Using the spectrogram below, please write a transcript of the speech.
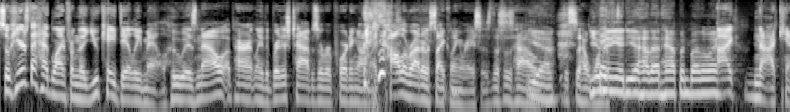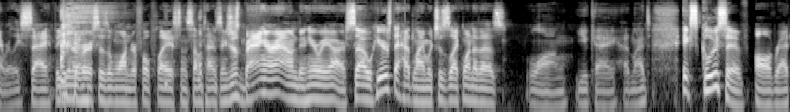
So here's the headline from the UK Daily Mail, who is now apparently the British tabs are reporting on like Colorado cycling races. This is how. yeah. This is how. you have any idea how that happened? By the way, I no, I can't really say. The universe is a wonderful place, and sometimes things just bang around, and here we are. So here's the headline, which is like one of those. Long UK headlines. Exclusive, all red.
